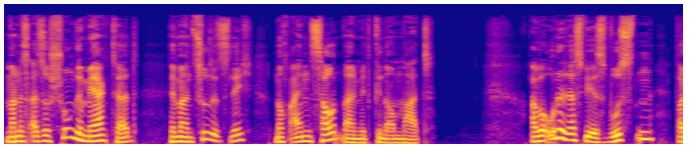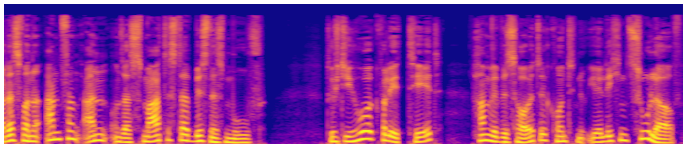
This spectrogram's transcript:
man es also schon gemerkt hat, wenn man zusätzlich noch einen Soundmann mitgenommen hat. Aber ohne dass wir es wussten, war das von Anfang an unser smartester Business Move. Durch die hohe Qualität haben wir bis heute kontinuierlichen Zulauf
